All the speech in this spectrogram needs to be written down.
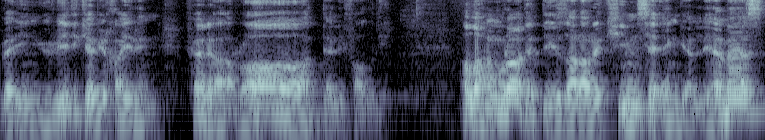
ve in yuridike bi hayrin fela radde li fadli. Allah'ın murad ettiği zararı kimse engelleyemez.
